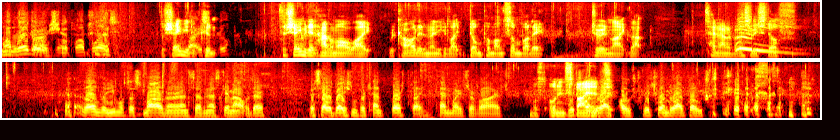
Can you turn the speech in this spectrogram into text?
Well None of played, this shit. Well played. It's a shame you That is couldn't. true. It's a shame you didn't have them all like recorded and then you could like dump them on somebody during like that 10 anniversary stuff. Alonzo, you must have smiled when around 7S came out with their, their celebration for 10th birthday. 10 waves survived. Most uninspired. Which one do I post? Which one do I post?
